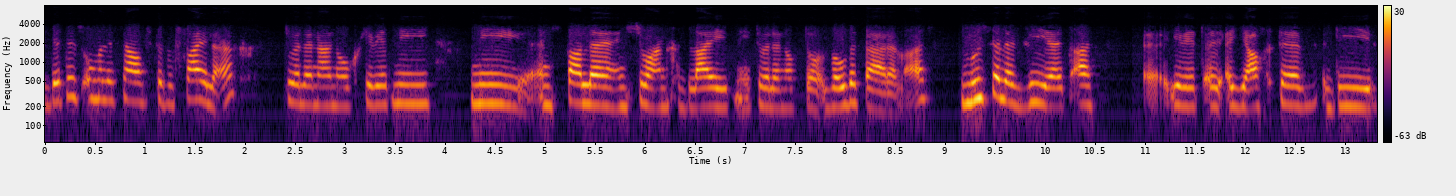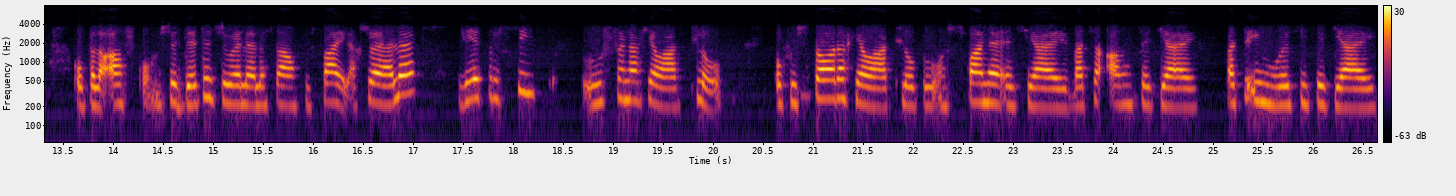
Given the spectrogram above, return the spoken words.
dit is om hulle self te beveilig, so hulle nou nog, jy weet nie nie in stalle en so aan gebly het nie toe hulle nog daar wilde perde was moes hulle weet as uh, jy weet 'n jagte dier op hulle afkom. So dit is hoe hulle hulle self beveilig. So hulle weet presies hoe vinnig jou hart klop of hoe stadig jou hart klop, hoe ontspanne is jy, wat se angs het jy, wat se emosies het jy.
